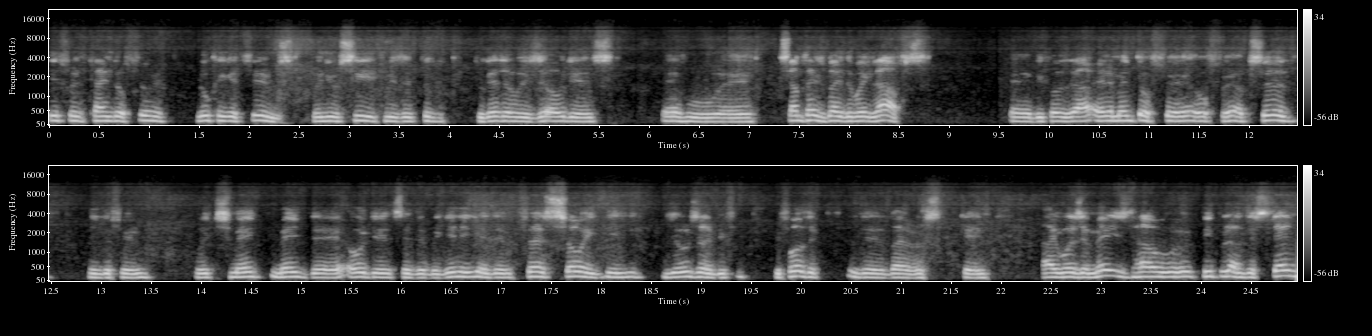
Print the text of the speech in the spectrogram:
different kind of uh, looking at films. When you see it with the, together with the audience uh, who uh, sometimes, by the way, laughs uh, because there are elements of of absurd in the film which made made the audience at the beginning and the first showing in Jerusalem before, before the the virus came, I was amazed how people understand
